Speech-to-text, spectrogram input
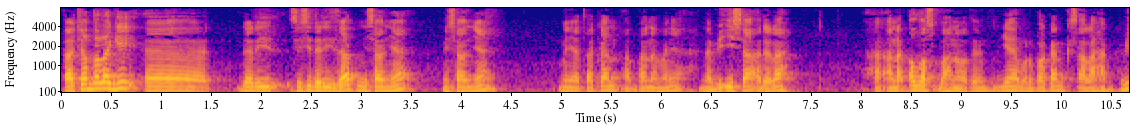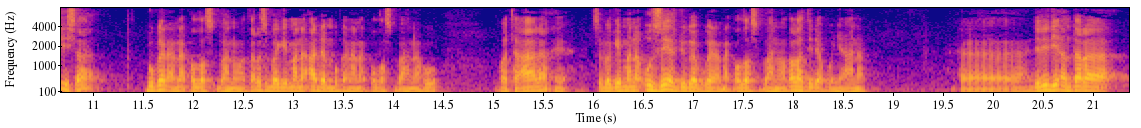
Uh, contoh lagi uh, dari sisi dari zat misalnya misalnya menyatakan apa namanya Nabi Isa adalah uh, anak Allah Subhanahu wa taala. Tentunya merupakan kesalahan. Nabi Isa bukan anak Allah Subhanahu wa taala sebagaimana Adam bukan anak Allah Subhanahu wa taala ya. Sebagaimana Uzair juga bukan anak Allah Subhanahu wa taala tidak punya anak. Eh, jadi di antara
